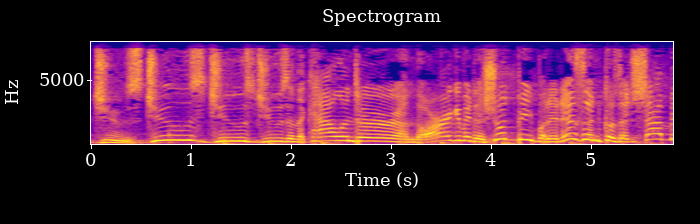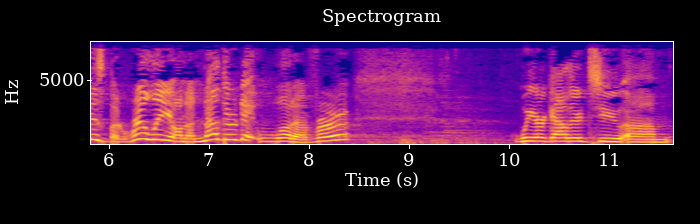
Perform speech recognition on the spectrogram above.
Jews, Jews, Jews, Jews in the calendar and the argument it should be, but it isn't because it's Shabbos, but really on another day, whatever. We are gathered to um,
